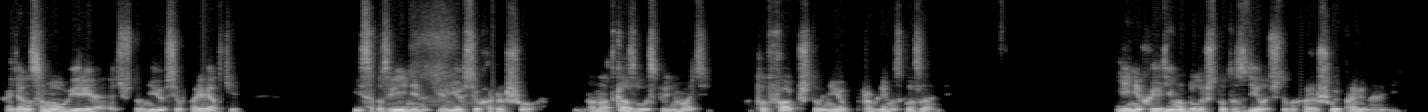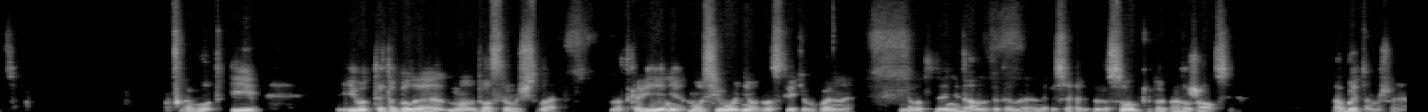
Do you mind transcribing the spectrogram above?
Хотя она сама уверяет, что у нее все в порядке, и со зрением у нее все хорошо. Она отказывалась принимать тот факт, что у нее проблемы с глазами. Ей необходимо было что-то сделать, чтобы хорошо и правильно видеть. Вот. И, и вот это было ну, 22 числа откровение, но сегодня, вот 23 буквально, вот недавно только написали тоже сон, который продолжался об этом же,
